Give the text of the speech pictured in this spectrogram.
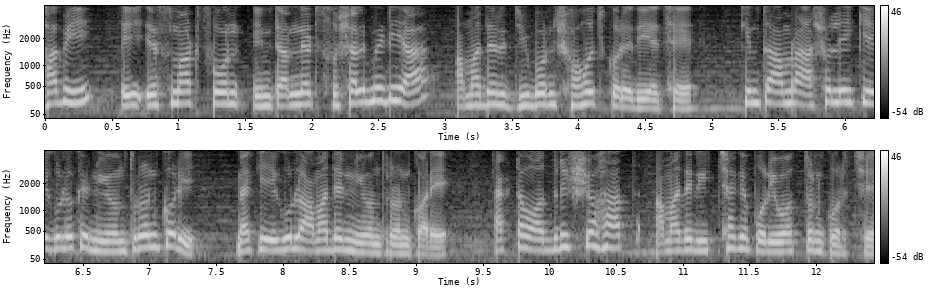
ভাবি, এই স্মার্টফোন, ইন্টারনেট, সোশ্যাল মিডিয়া আমাদের জীবন সহজ করে দিয়েছে, কিন্তু আমরা আসলেই কি এগুলোকে নিয়ন্ত্রণ করি? নাকি এগুলো আমাদের নিয়ন্ত্রণ করে? একটা অদৃশ্য হাত আমাদের ইচ্ছাকে পরিবর্তন করছে,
